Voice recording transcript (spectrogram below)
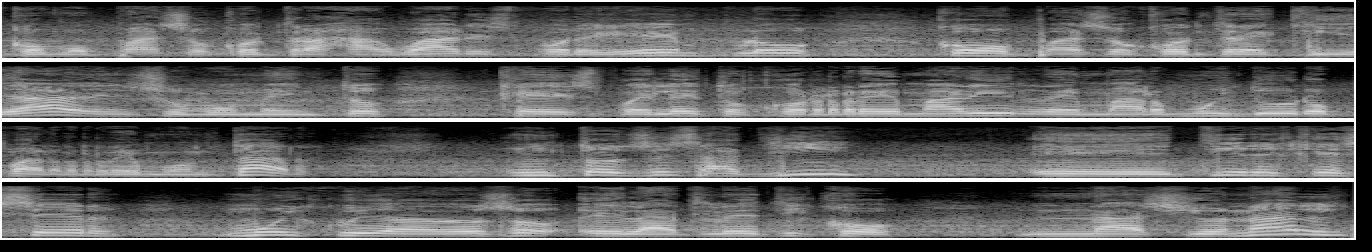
Como pasó contra Jaguares, por ejemplo, como pasó contra Equidad en su momento, que después le tocó remar y remar muy duro para remontar. Entonces allí eh, tiene que ser muy cuidadoso el Atlético Nacional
